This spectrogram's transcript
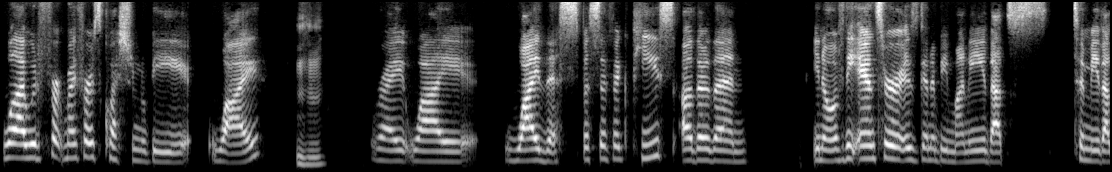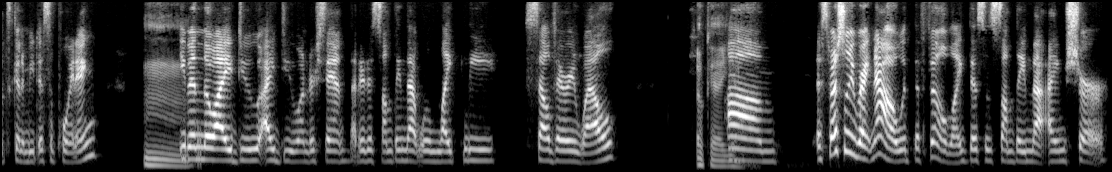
Well, I would. my first question would be why, mm-hmm. right? Why? Why this specific piece, other than you know if the answer is going to be money that's to me that's going to be disappointing mm. even though i do i do understand that it is something that will likely sell very well okay yeah. um especially right now with the film like this is something that i'm sure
